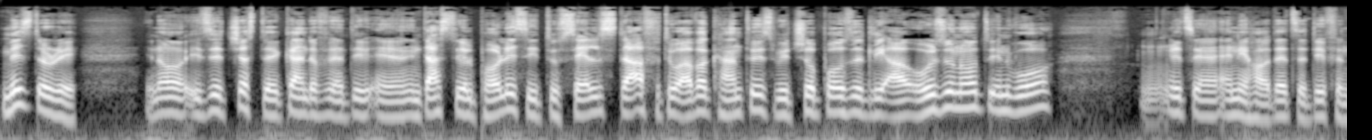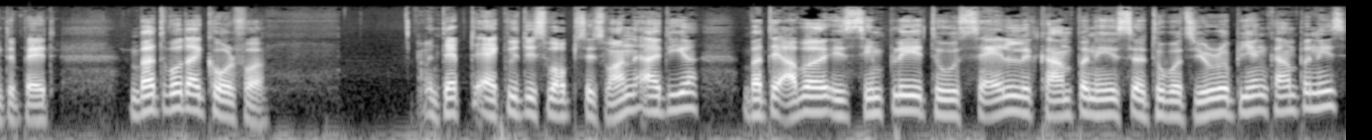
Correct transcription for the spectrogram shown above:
mystery. You know, is it just a kind of a, a industrial policy to sell stuff to other countries which supposedly are also not in war? It's a, anyhow, that's a different debate. But what I call for debt equity swaps is one idea, but the other is simply to sell companies uh, towards European companies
